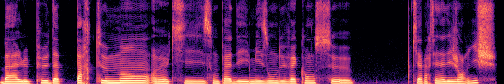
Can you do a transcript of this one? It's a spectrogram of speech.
bah, le peu d'appartements qui sont pas des maisons de vacances qui appartiennent à des gens riches,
